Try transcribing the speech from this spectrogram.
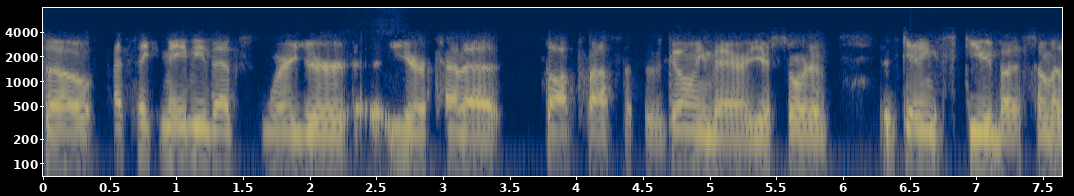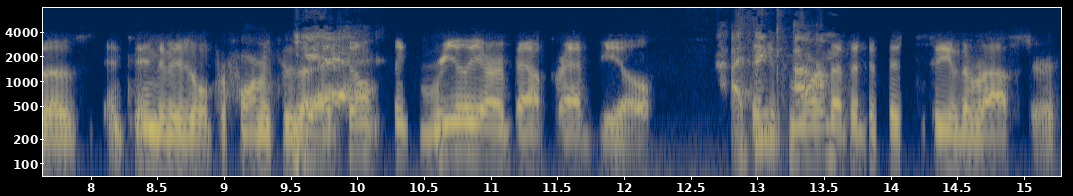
So I think maybe that's where your your kind of thought process is going there. You're sort of is getting skewed by some of those individual performances. that I don't think really are about Brad Beal. I I think think it's more um, about the deficiency of the roster.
